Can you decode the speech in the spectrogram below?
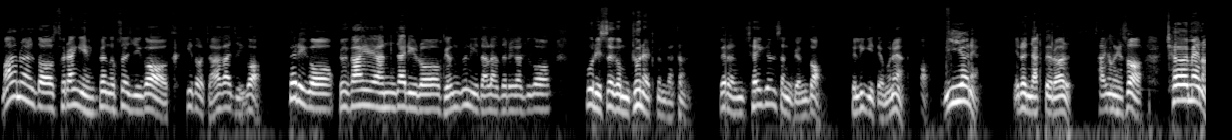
마늘도 수량이 형편 없어지고 크기도 작아지고 그리고 그 가해한 자리로 병균이 달라들어 가지고 뿌리 썩음 균핵병 같은 그런 세균성 병도 걸리기 때문에 어, 미연에 이런 약들을 사용해서 처음에는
